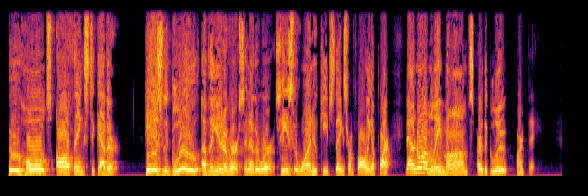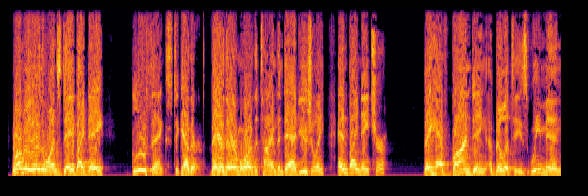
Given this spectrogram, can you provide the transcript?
who holds all things together. He is the glue of the universe, in other words. He's the one who keeps things from falling apart. Now, normally, moms are the glue, aren't they? Normally, they're the ones day by day glue things together. They are there more of the time than dad usually, and by nature, they have bonding abilities we men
